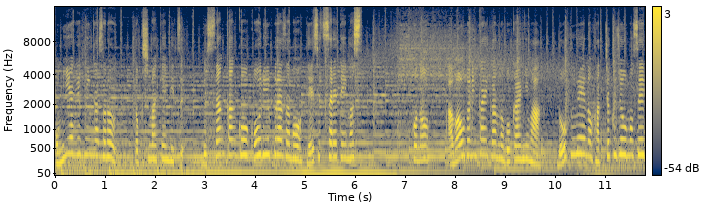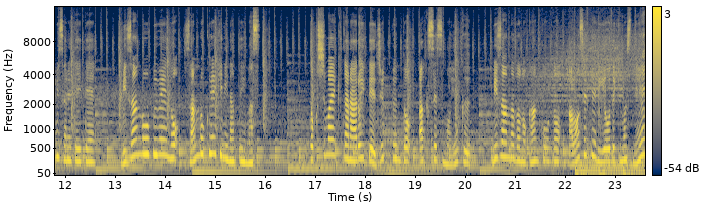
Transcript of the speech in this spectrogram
お土産品が揃う徳島県立物産観光交流プラザも併設されています。この阿波踊り会館の5階にはロープウェイの発着場も整備されていて美山ロープウェイの山麓駅になっています。徳島駅から歩いて10分とアクセスも良く美山などの観光と合わせて利用できますね。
